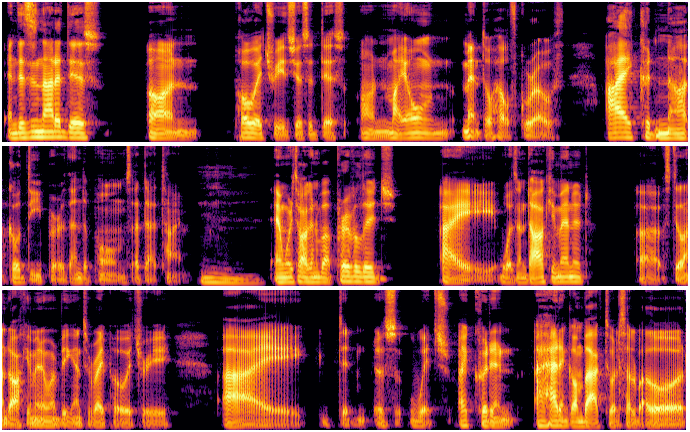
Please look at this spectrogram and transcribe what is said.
And this is not a diss on poetry, it's just a diss on my own mental health growth. I could not go deeper than the poems at that time. Mm, And we're talking about privilege. I was undocumented, uh, still undocumented when I began to write poetry. I didn't, uh, which I couldn't, I hadn't gone back to El Salvador.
